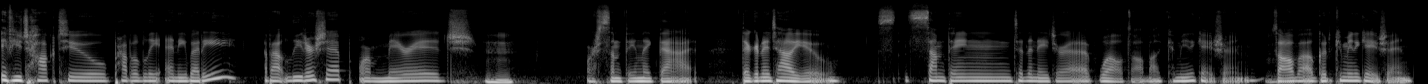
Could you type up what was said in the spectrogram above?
if you talk to probably anybody about leadership or marriage mm-hmm. or something like that, they're going to tell you s- something to the nature of, well, it's all about communication. It's all Mhm. about good communication.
